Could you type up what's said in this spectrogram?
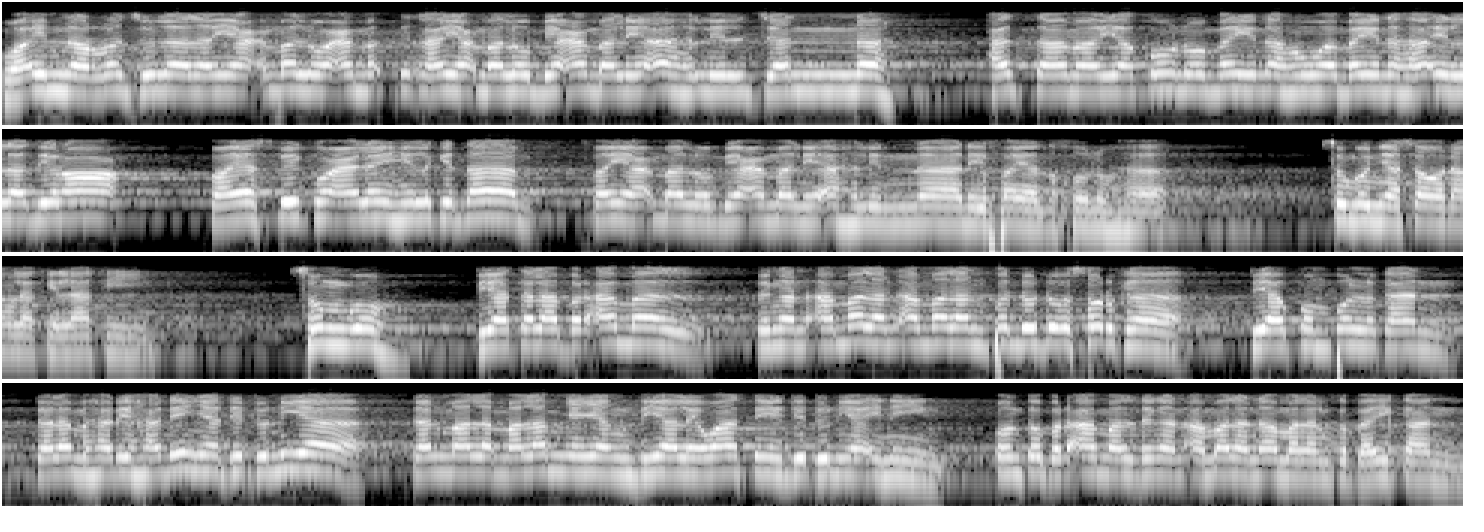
wa inna ar-rajula la ya'malu la ya'malu bi 'amali ahli al-jannah bainaha illa dira' fa yasbiqu 'alaihi al-kitab fa ya'malu bi 'amali ahli an-nar fa yadkhuluha sungguhnya seorang laki-laki. Sungguh dia telah beramal dengan amalan-amalan penduduk surga. Dia kumpulkan dalam hari-harinya di dunia dan malam-malamnya yang dia lewati di dunia ini untuk beramal dengan amalan-amalan kebaikan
